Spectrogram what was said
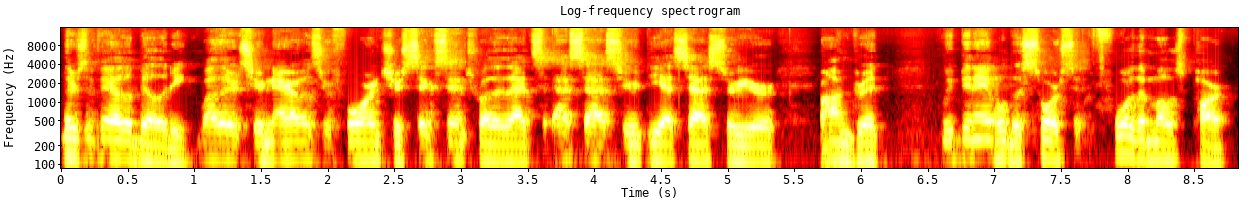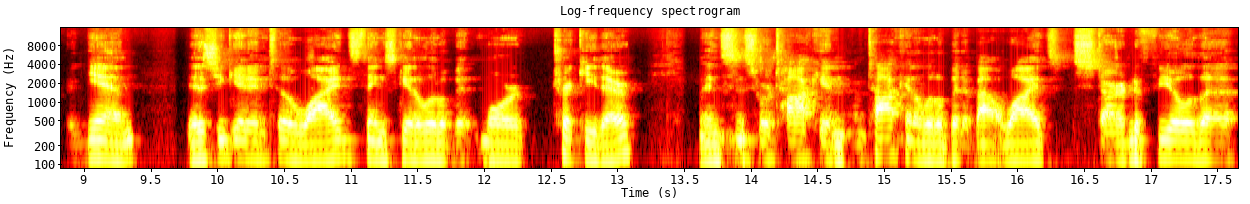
There's availability, whether it's your narrows, your four inch, your six inch, whether that's SS, your DSS, or your 100. We've been able to source it for the most part. Again, as you get into the wides, things get a little bit more tricky there. And since we're talking, I'm talking a little bit about wides, starting to feel the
